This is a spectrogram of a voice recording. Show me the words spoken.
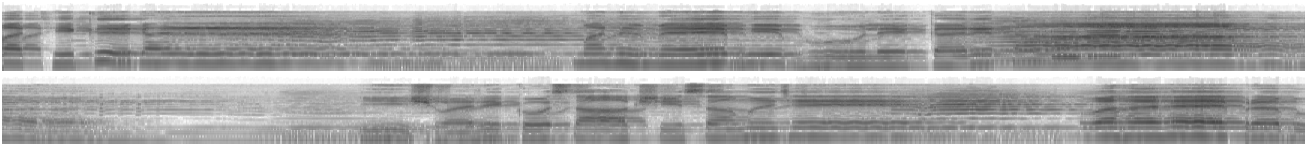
पथिक गर मन में भी भूल करता। ईश्वर को साक्षी समझे। वह है प्रभु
